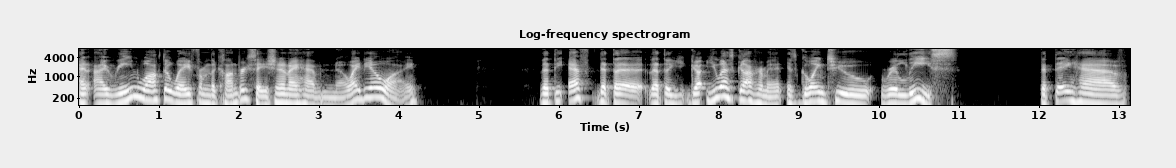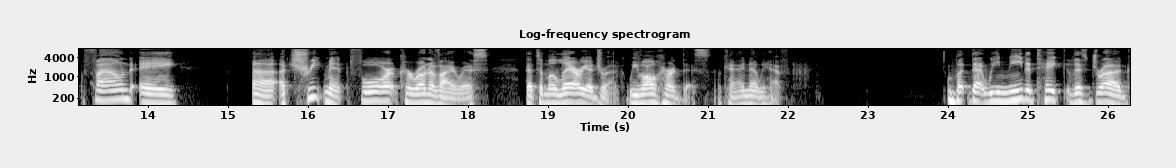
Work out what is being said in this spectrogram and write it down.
and Irene walked away from the conversation, and I have no idea why. That the F that the that the U.S. government is going to release that they have found a uh, a treatment for coronavirus that's a malaria drug. We've all heard this. Okay, I know we have. But that we need to take this drug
